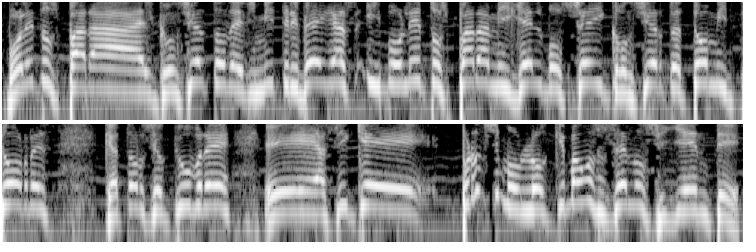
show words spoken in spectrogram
boletos para el concierto de Dimitri Vegas y boletos para Miguel Bosé y concierto de Tommy Torres, 14 de octubre. Eh, así que, próximo bloque, vamos a hacer lo siguiente.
